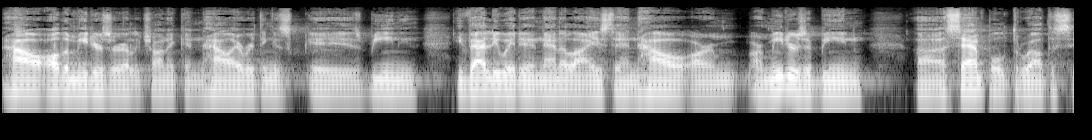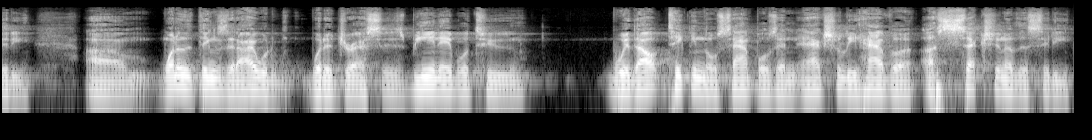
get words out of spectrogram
how all the meters are electronic and how everything is is being evaluated and analyzed, and how our our meters are being uh, sampled throughout the city. Um, one of the things that I would would address is being able to without taking those samples and actually have a, a section of the city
